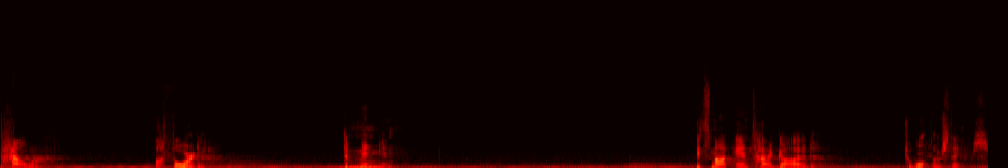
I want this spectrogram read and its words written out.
power, authority, dominion It's not anti God to want those things.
